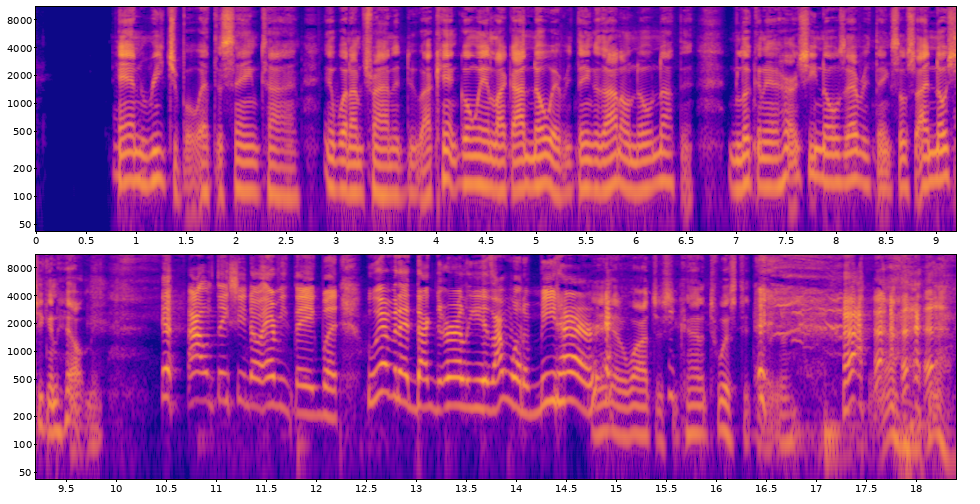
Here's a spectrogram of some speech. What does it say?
Mm-hmm. and reachable at the same time in what I'm trying to do. I can't go in like I know everything because I don't know nothing. I'm looking at her, she knows everything. So, so I know she can help me. I don't think she know everything, but whoever that Dr. Early is, I want to meet her. Yeah, you gotta watch her. She kind of twisted.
